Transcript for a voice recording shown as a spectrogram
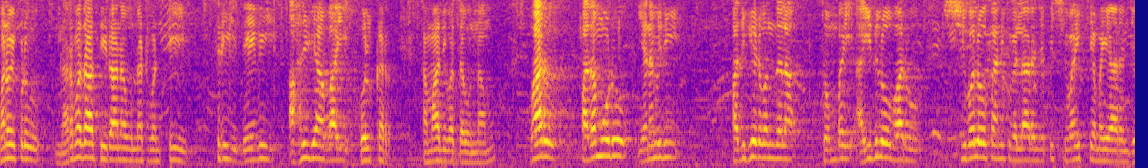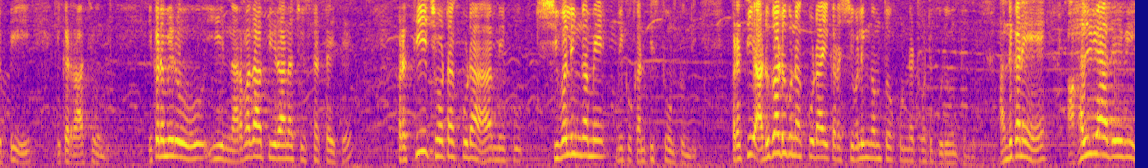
మనం ఇప్పుడు నర్మదా తీరాన ఉన్నటువంటి శ్రీ దేవి అహల్యాబాయి హోల్కర్ సమాధి వద్ద ఉన్నాము. వారు పదమూడు ఎనిమిది పదిహేడు వందల తొంభై ఐదులో వారు శివలోకానికి వెళ్ళారని చెప్పి శివైక్యమయ్యారని చెప్పి ఇక్కడ రాసి ఉంది. ఇక్కడ మీరు ఈ నర్మదా తీరాన చూసినట్టయితే ప్రతి చోట కూడా మీకు శివలింగమే మీకు కనిపిస్తూ ఉంటుంది. ప్రతి అడుగడుగున కూడా ఇక్కడ శివలింగంతో కూడినటువంటి గుడి ఉంటుంది. అందుకనే అహల్యాదేవి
